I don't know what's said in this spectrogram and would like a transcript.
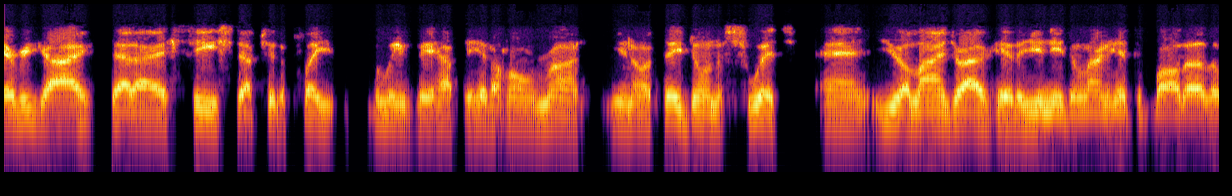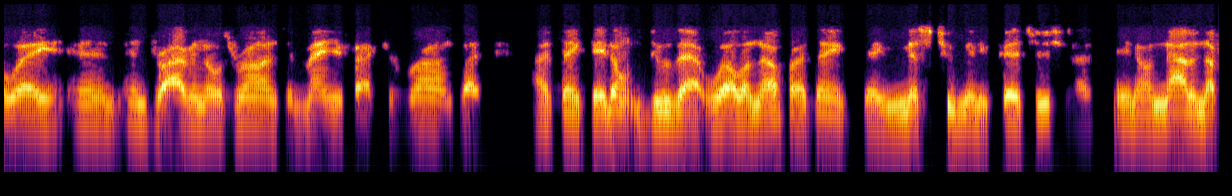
every guy that I see step to the plate believes they have to hit a home run. You know, if they're doing a switch and you're a line drive hitter, you need to learn to hit the ball the other way and, and driving those runs and manufacture runs. But I think they don't do that well enough. I think they miss too many pitches, uh, you know, not enough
